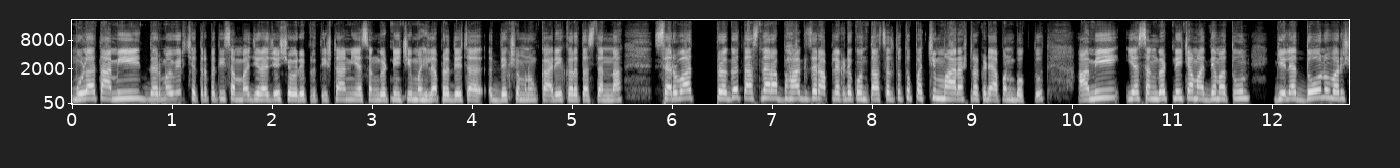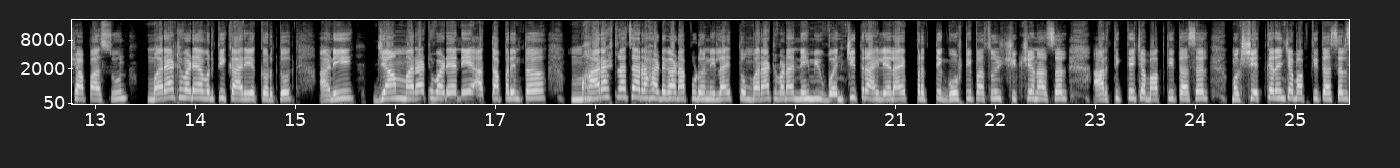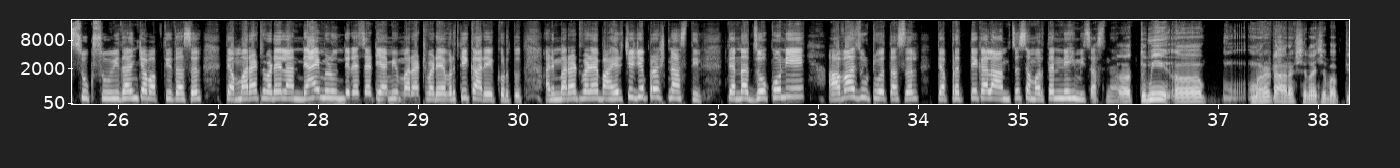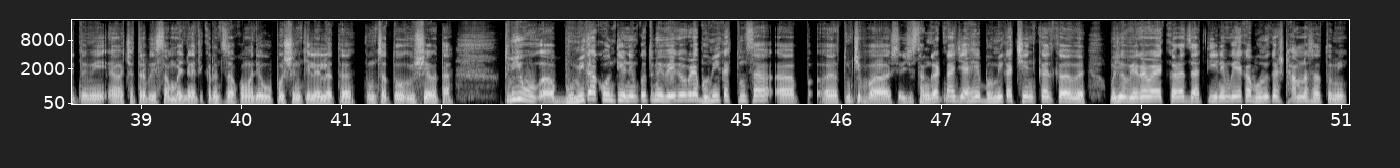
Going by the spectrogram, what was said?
मुळात आम्ही धर्मवीर छत्रपती संभाजीराजे शौर्य प्रतिष्ठान या संघटनेची महिला प्रदेश अध्यक्ष म्हणून कार्य करत असताना सर्वात प्रगत असणारा भाग जर आपल्याकडे कोणता असेल तर तो पश्चिम महाराष्ट्राकडे आपण बघतो. आम्ही या संघटनेच्या माध्यमातून गेल्या दोन वर्षापासून मराठवाड्यावरती कार्य करतो आणि ज्या मराठवाड्याने आतापर्यंत महाराष्ट्राचा रहाटगाडा पुढे नेलाय तो मराठवाडा नेहमी वंचित राहिलेला आहे. प्रत्येक गोष्टीपासून शिक्षण असेल आर्थिकतेच्या बाबतीत असेल मग शेतकऱ्यांच्या बाबतीत असेल सुख सुविधांच्या बाबतीत असेल त्या मराठवाड्याला न्याय मिळवून देण्यासाठी आम्ही मराठवाड्यावरती कार्य करतो. आणि मराठवाड्याबाहेरचे जे प्रश्न असतील त्यांना जो कोणी आवाज उठवत असेल त्या प्रत्येकाला आमचं समर्थन नेहमीच असणार. तुम्ही मराठा आरक्षणाच्या बाबतीत तुम्ही छत्रपती संभाजीनगर क्रांती चौकामध्ये उपोषण केलेलं होतं. तुमचा तो विषय होता. तुमची भूमिका कोणती आहे? नेमकं तुम्ही वेगवेगळ्या भूमिका तुमचा तुमची जी संघटना जी आहे भूमिका चेंज करत क- म्हणजे वेगवेगळ्या करत जाते. नेमकं एका भूमिकेवर ठाम नसतात तुम्ही.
